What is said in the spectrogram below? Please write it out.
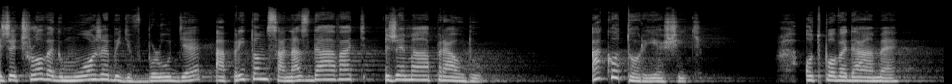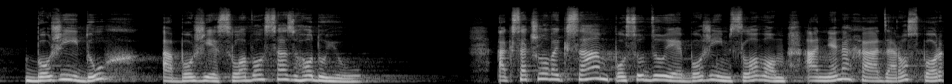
že človek môže byť v blude a pritom sa nazdávať, že má pravdu. Ako to riešiť? Odpovedáme, Boží duch a Božie slovo sa zhodujú. Ak sa človek sám posudzuje Božím slovom a nenachádza rozpor,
